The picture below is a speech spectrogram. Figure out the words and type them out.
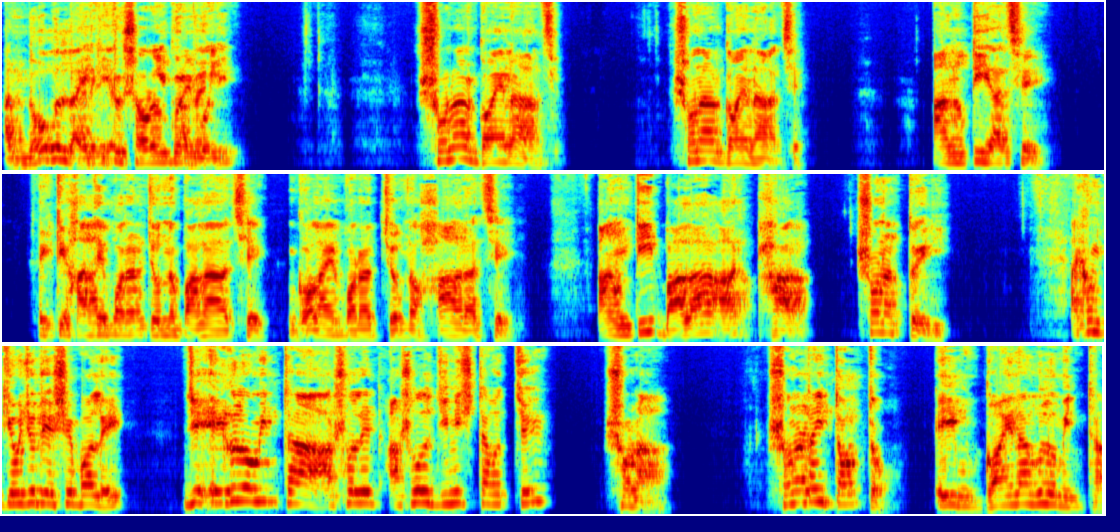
a noble idea একটু সরল করে বলি। সোনার গয়না আছে সোনার গয়না আছে আংটি আছে, একটি হাতে পরার জন্য বালা আছে, গলায় পরার জন্য হার আছে। আংটি, বালা আর হার, সোনার তৈরি। এখন কেউ যদি এসে বলে যে এগুলো মিথ্যা, আসলে আসল জিনিসটা হচ্ছে সোনা। সোনাটাই তত্ত্ব এই গয়নাগুলো মিথ্যা।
